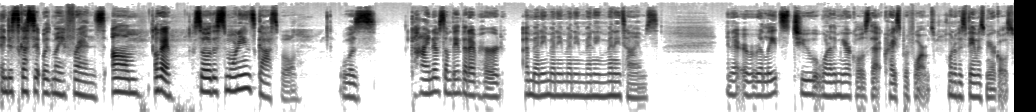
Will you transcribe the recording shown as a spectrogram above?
and discuss it with my friends. Um, okay, so this morning's gospel was kind of something that I've heard many, many, many, many, many times. And it relates to one of the miracles that Christ performed, one of his famous miracles.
